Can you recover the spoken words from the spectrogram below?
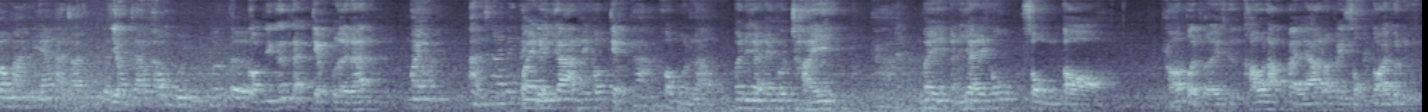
ประมาณเนี้ยค่ะอาจารย์เดี๋ยวจะเอาข้อมูลเพิ่มเติมความจริงตั้งแต่เก็บเลยนะ ไม่อ่าใช่ไม่ไม่อแต่นุญาตให้เขาเก็บค่ะข้อมูลเรา ไม่อนุญาตให้เขาใช้ค่ะไม่อนุญาตให้เขาส่งต่อเขาเปิดเผยคือเขารับไปแล้วเราไปส่งต่อให้คนอื่น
